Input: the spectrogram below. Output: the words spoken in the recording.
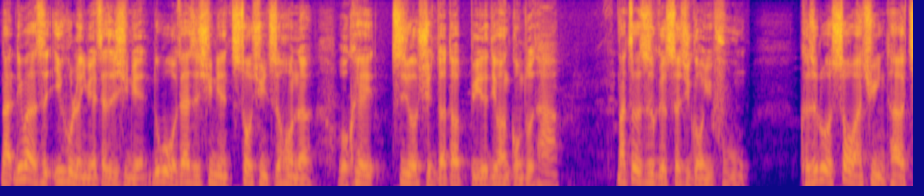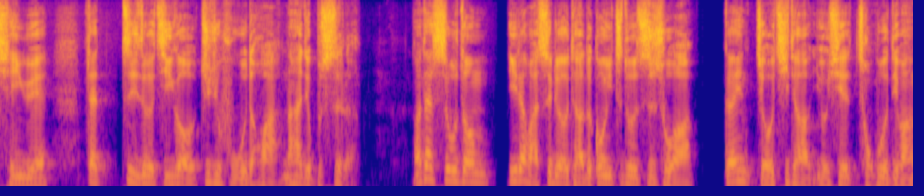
那另外的是医护人员在职训练，如果我在职训练受训之后呢，我可以自由选择到别的地方工作他，那这是个社区公益服务。可是如果受完训，他要签约在自己这个机构继续服务的话，那他就不是了。然后在实务中，医疗法四六条的公益制度的支出啊。跟九十七条有一些重复的地方，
